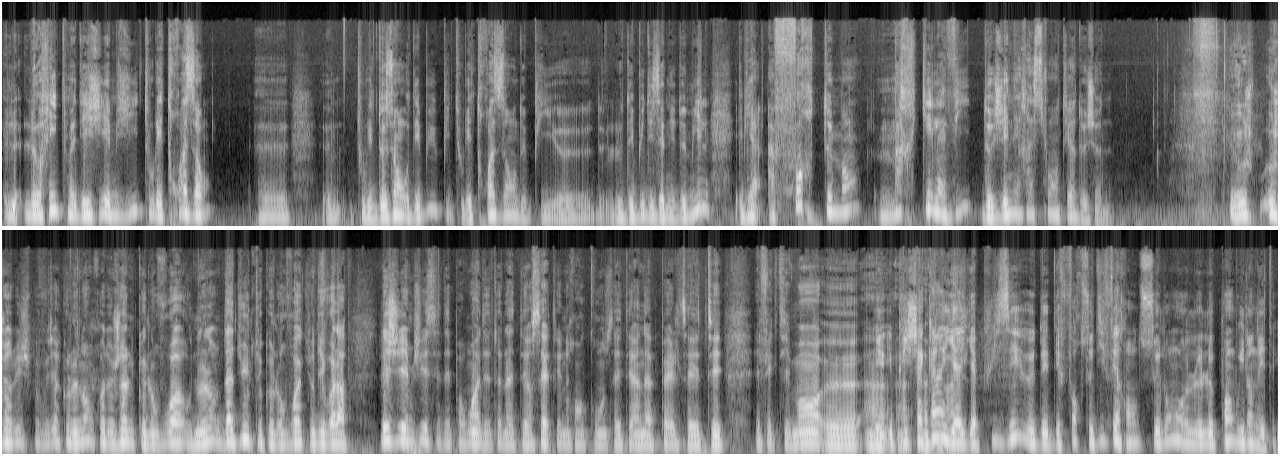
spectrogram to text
le, rythme des GMJ, tous les trois ans, euh, euh, tous les deux ans au début, puis tous les trois ans depuis euh, le début des années 2000, eh bien, a fortement marqué la vie de générations entières de jeunes. Aujourd'hui, je peux vous dire que le nombre de jeunes que l'on voit, ou le nombre d'adultes que l'on voit qui ont dit voilà, les JMJ, c'était pour moi un détonateur, ça a été une rencontre, ça a été un appel, ça a été effectivement euh, un. Et, puis chacun y, a, puisé euh, des, forces différentes selon le, point où il en était.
